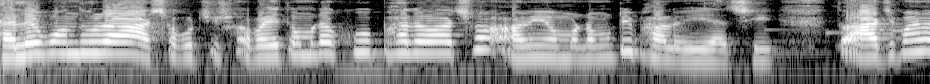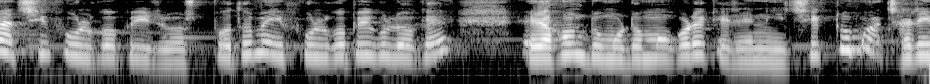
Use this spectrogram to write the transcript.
হ্যালো বন্ধুরা, আশা করছি সবাই তোমরা খুব ভালো আছো, আমিও মোটামুটি ভালোই আছি। তো আজ বানাচ্ছি ফুলকপির রোস্ট। প্রথমে এই ফুলকপিগুলোকে এরকম ডুমো করে কেটে নিয়েছি, একটু মাঝারি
